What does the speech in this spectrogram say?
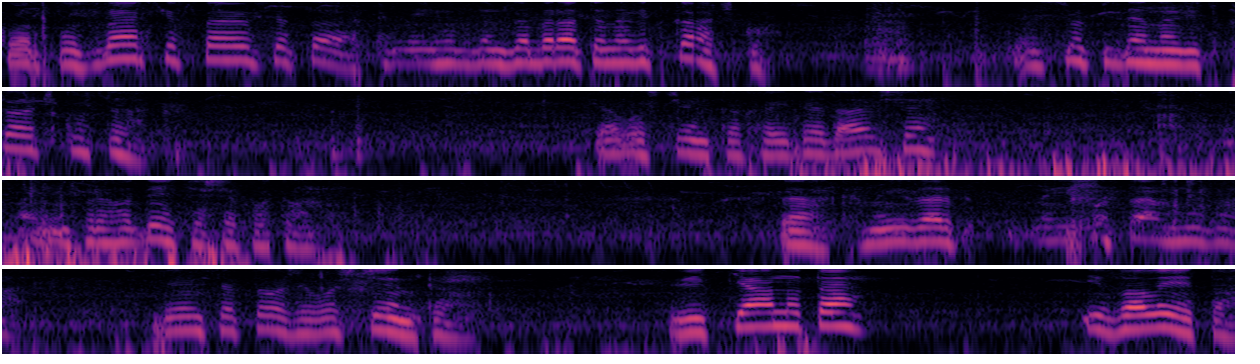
Корпус зверху ставився так. Ми його будемо забирати на відкачку. Це все піде на відкачку. Так. Ця вощинка хай йде далі. Вона їм пригодиться ще потім. Так, ми її зараз ми її поставимо назад. Дивимося теж вощинка. Відтягнута і залита.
